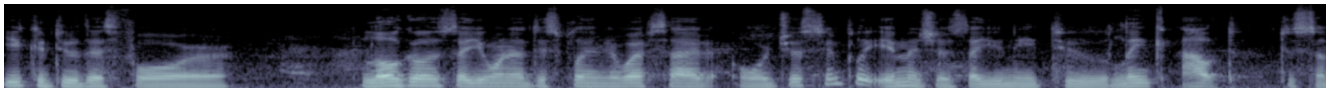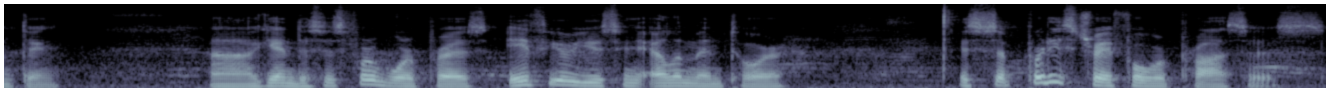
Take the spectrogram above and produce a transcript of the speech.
You could do this for logos that you want to display on your website, or just simply images that you need to link out to something. Uh, again, this is for WordPress. If you're using Elementor, it's a pretty straightforward process.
